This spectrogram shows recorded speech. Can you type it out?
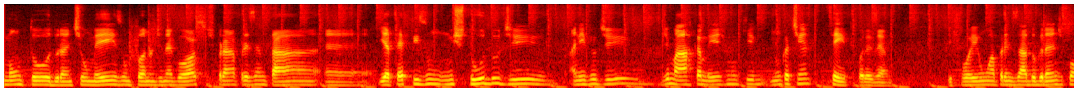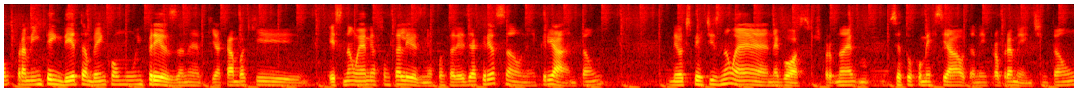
montou durante um mês um plano de negócios para apresentar é, e até fiz um, um, estudo de a nível de, de marca mesmo que nunca tinha feito, por exemplo. E foi um aprendizado grande para mim entender também como empresa, né? Porque acaba que esse não é a minha fortaleza. Minha fortaleza é a criação, né? Criar. Então, meu expertise não é negócios, não é setor comercial também propriamente. Então,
